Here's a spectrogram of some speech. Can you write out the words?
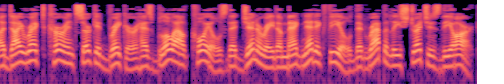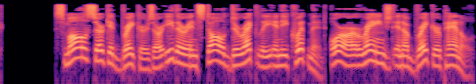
A direct current circuit breaker has blowout coils that generate a magnetic field that rapidly stretches the arc. Small circuit breakers are either installed directly in equipment, or are arranged in a breaker panel.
